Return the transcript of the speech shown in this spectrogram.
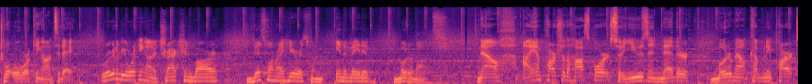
to what we're working on today. We're gonna be working on a traction bar. This one right here is from Innovative Motor Mounts. Now, I am partial to the Hasport, so to use another motor mount company part,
